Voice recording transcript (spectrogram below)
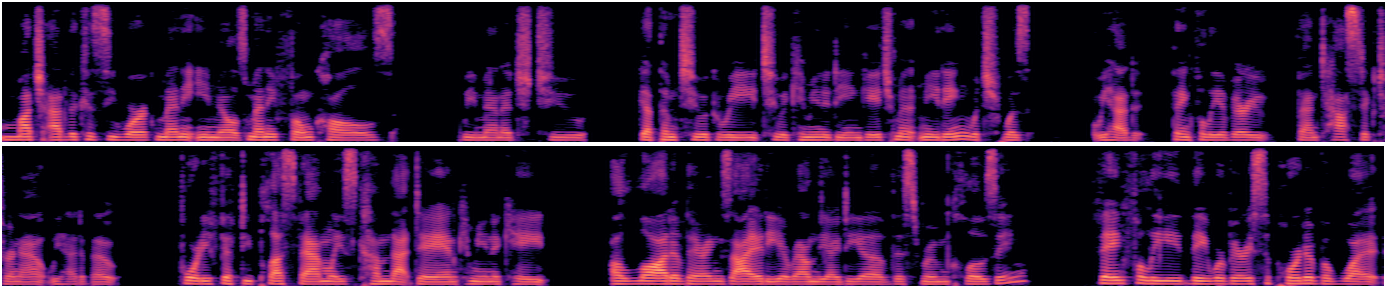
much advocacy work, many emails, many phone calls, we managed to get them to agree to a community engagement meeting, which was, we had thankfully a very fantastic turnout. We had about 40, 50 plus families come that day and communicate a lot of their anxiety around the idea of this room closing. Thankfully, they were very supportive of what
